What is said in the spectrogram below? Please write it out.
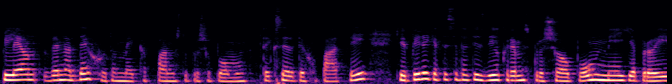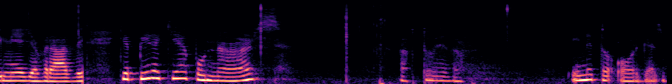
Πλέον δεν αντέχω το make-up πάνω στο πρόσωπό μου. Δεν ξέρω τι έχω πάθει. Και πήρα και αυτές εδώ τις δύο κρέμες προσώπου. Μία για πρωί, μία για βράδυ. Και πήρα και από NARS αυτό εδώ. Είναι το Orgasm.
